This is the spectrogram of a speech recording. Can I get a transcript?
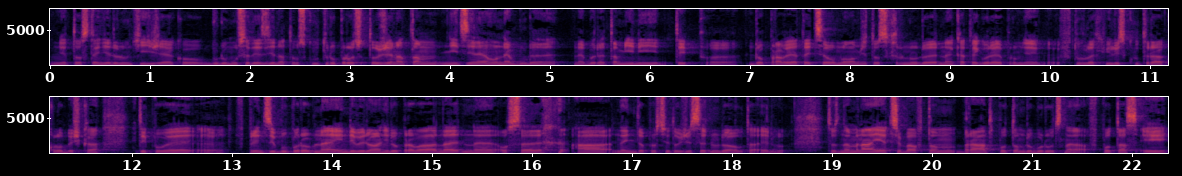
mě to stejně donutí, že jako budu muset jezdit na tom skútru, protože na tam nic jiného nebude, nebude tam jiný typ eh, dopravy. A teď se omlouvám, že to schrnu do jedné kategorie, pro mě v tuhle chvíli skútr a koloběžka typuje eh, v principu podobné, individuální doprava na jedné ose a není to prostě to, že sednu do auta a jedu. To znamená, je třeba v tom brát potom do budoucna v potaz i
